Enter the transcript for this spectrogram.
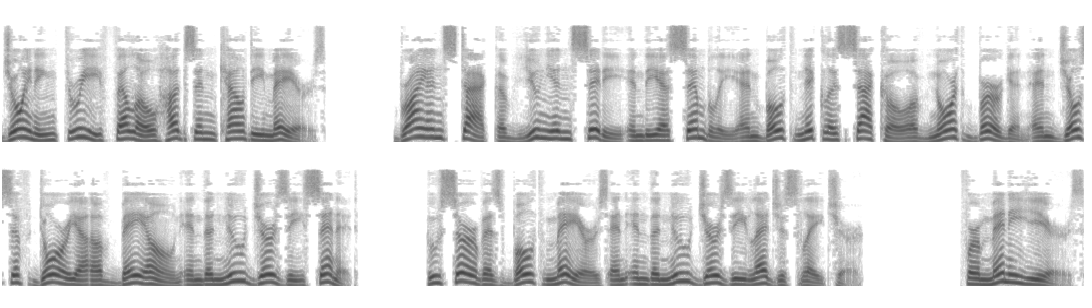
joining three fellow Hudson County mayors, Brian Stack of Union City in the Assembly and both Nicholas Sacco of North Bergen and Joseph Doria of Bayonne in the New Jersey Senate who serve as both mayors and in the New Jersey legislature. For many years,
